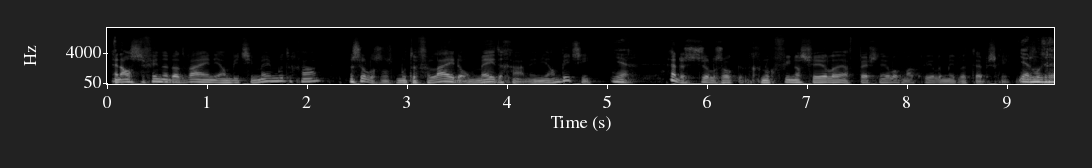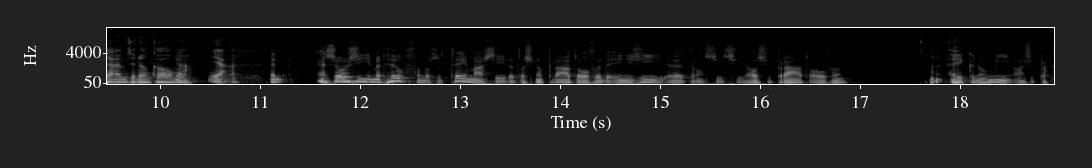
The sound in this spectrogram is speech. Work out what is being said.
En als ze vinden dat wij in die ambitie mee moeten gaan, dan zullen ze ons moeten verleiden om mee te gaan in die ambitie. Ja. En dus zullen ze ook genoeg financiële of personele of materiële middelen ter beschikking. Ja, er moet ruimte dan komen. Ja. ja. En, en zo zie je met heel veel van dat soort thema's, zie je dat als je nou praat over de energietransitie, als je praat over economie, als je praat,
